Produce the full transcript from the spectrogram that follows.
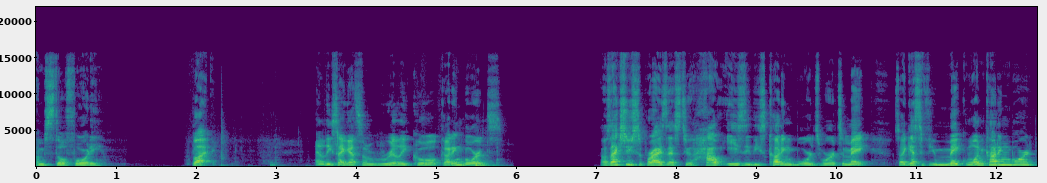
I'm still 40. But at least I got some really cool cutting boards. I was actually surprised as to how easy these cutting boards were to make. So I guess if you make one cutting board,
